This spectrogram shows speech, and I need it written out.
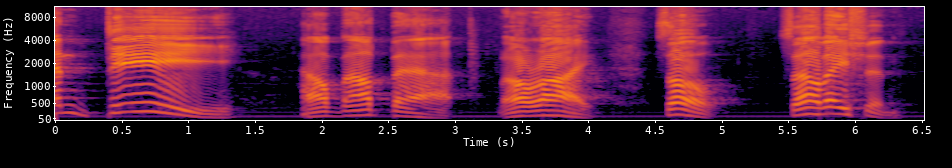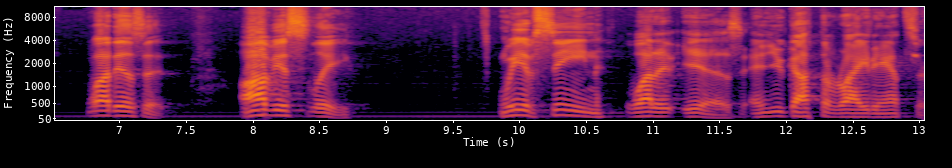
and D. How about that? All right. So, salvation, what is it? Obviously, we have seen what it is, and you got the right answer.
